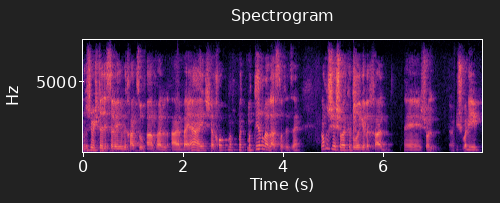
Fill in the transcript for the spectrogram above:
אני חושב שמשטרת ישראל היא בדיחה עצובה, אבל הבעיה היא שהחוק מתיר לה לעשות את זה. אני לא חושב שיש אוהד כדורגל אחד, אה, שואל, שוב, אני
